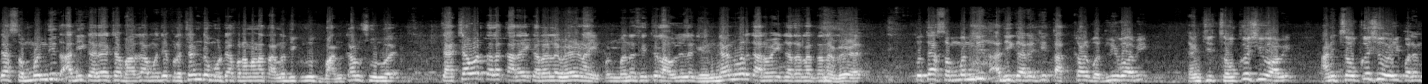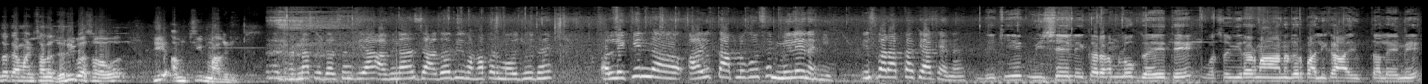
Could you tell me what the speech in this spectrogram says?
त्या संबंधित अधिकाऱ्याच्या भागामध्ये प्रचंड मोठ्या प्रमाणात अनधिकृत बांधकाम सुरू आहे. त्याच्यावर त्याला कारवाई करायला वेळ नाही पण मनसेचे लावलेल्या झेंड्यांवर कारवाई करायला त्यांना वेळ आहे. तो त्या संबंधित अधिकाऱ्याची तात्काळ बदली व्हावी त्यांची चौकशी व्हावी आणि चौकशी होईपर्यंत त्या माणसाला घरी बसवावं ही आमची मागणी. धरना प्रदर्शन किया अविनाश यादव भी वहाँ पर मौजूद है। और लेकिन आयुक्त आप लोगों से मिले नहीं। इस पर आपका क्या कहना है? देखिए एक विषय लेकर हम लोग गए थे वसई विरार महानगर पालिका आयुक्तालय में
